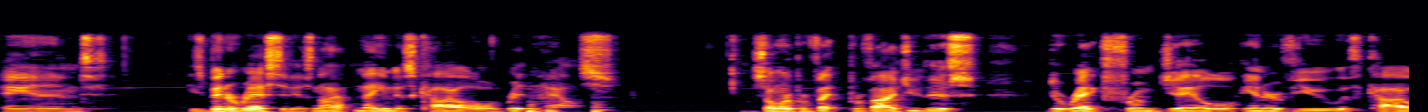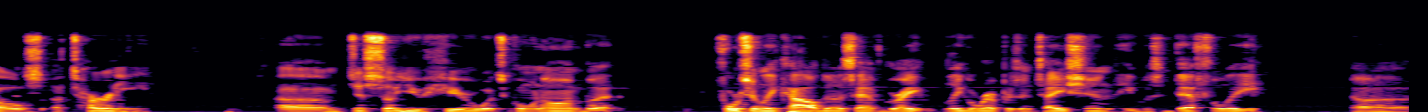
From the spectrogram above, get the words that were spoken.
and he's been arrested. His name is Kyle Rittenhouse. So I want to prov- provide you this direct from jail interview with Kyle's attorney, um, just so you hear what's going on. But fortunately, Kyle does have great legal representation. He was definitely uh,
